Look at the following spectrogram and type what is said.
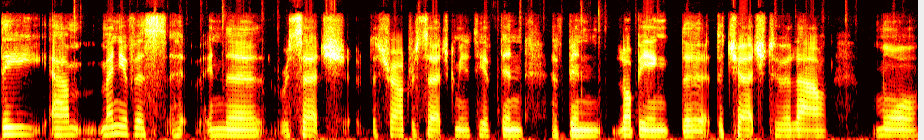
the um, many of us in the research, the Shroud research community, have been have been lobbying the the church to allow more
